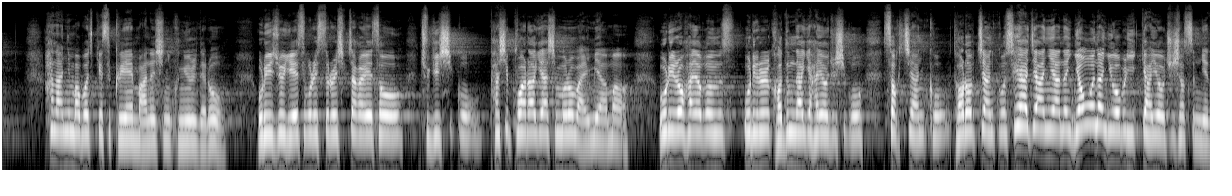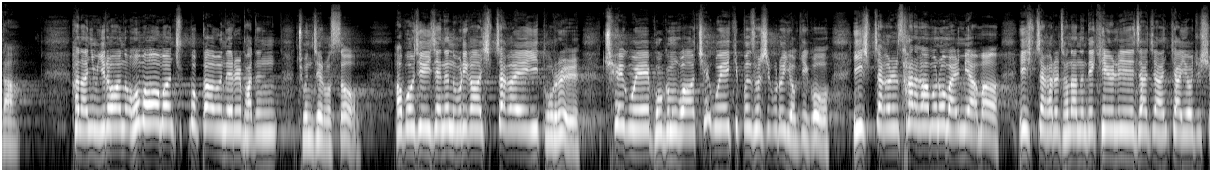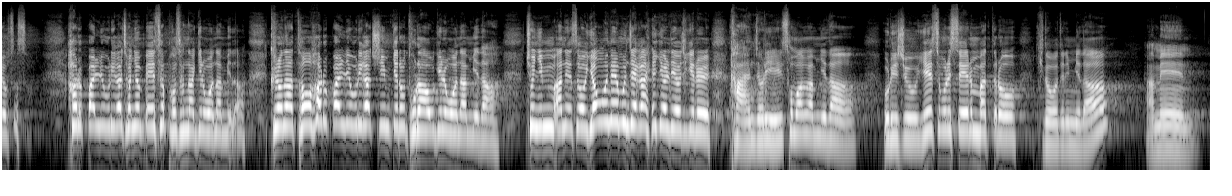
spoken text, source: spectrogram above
하나님 아버지께서 그의 많으신 긍휼대로 우리 주 예수 그리스도를 십자가에서 죽이시고 다시 부활하게 하심으로 말미암아 우리로 하여금 우리를 거듭나게 하여 주시고 썩지 않고 더럽지 않고 쇠하지 아니하는 영원한 유업을 있게 하여 주셨습니다. 하나님 이러한 어마어마한 축복과 은혜를 받은 존재로서 아버지 이제는 우리가 십자가의 이 도를 최고의 복음과 최고의 기쁜 소식으로 여기고 이 십자가를 사랑함으로 말미암아 이 십자가를 전하는데 게을리하지 않게 하여 주시옵소서. 하루빨리 우리가 전염병에서 벗어나기를 원합니다. 그러나 더 하루빨리 우리가 주님께로 돌아오기를 원합니다. 주님 안에서 영혼의 문제가 해결되어지기를 간절히 소망합니다. 우리 주 예수 그리스도의 이름 받들어 기도드립니다. 아멘.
